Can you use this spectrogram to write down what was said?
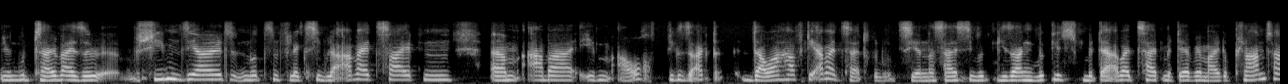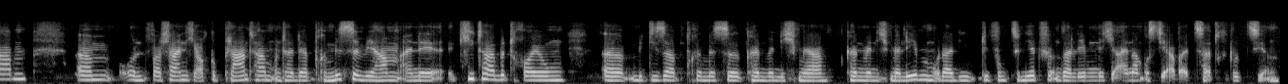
Ja, gut, teilweise äh, schieben sie halt, nutzen flexible Arbeitszeiten, ähm, aber eben auch, wie gesagt, dauerhaft die Arbeitszeit reduzieren. Das heißt, sie die sagen wirklich mit der Arbeitszeit, mit der wir mal geplant haben ähm, und wahrscheinlich auch geplant haben unter der Prämisse, wir haben eine Kita-Betreuung, äh, mit dieser Prämisse können wir nicht mehr, können wir nicht mehr leben oder die, die funktioniert für unser Leben nicht. Einer muss die Arbeitszeit reduzieren.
